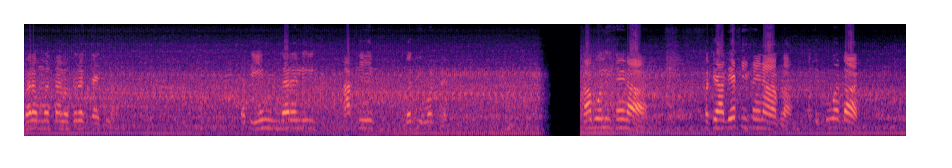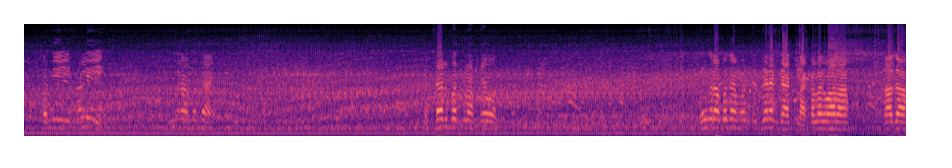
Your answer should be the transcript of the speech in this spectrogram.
ગરમ મસાલો દરેક જાતનો. પછી હિંગ ધરેલી આખી બધી મળશે કાબોલી સૈણા પછી આ દેશી સૈણા આપણા, પછી તુવરદાર, પછી સલી ડુંગરા બધાય. શરબતના ફેવર ઉંગરા બધા મળશે દરેક જાતના, કલરવાળા, સાદા.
